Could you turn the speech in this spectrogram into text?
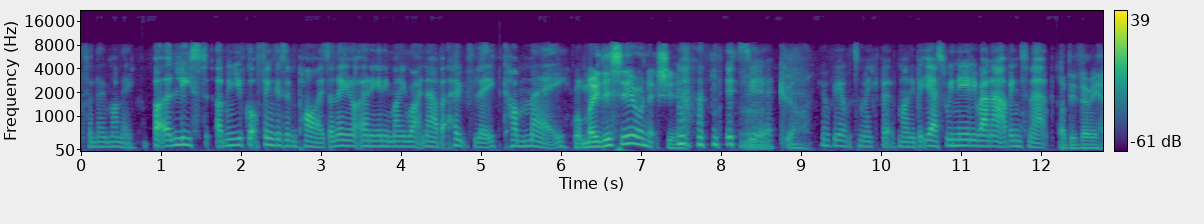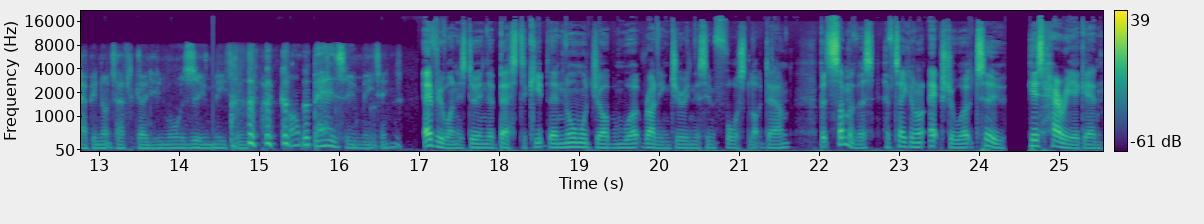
for no money. But at least, I mean, you've got fingers in pies. I know you're not earning any money right now, but hopefully, come May What, May this year or next year? this Oh, year, God. you'll be able to make a bit of money. But yes, we nearly ran out of internet. I'd be very happy not to have to go to any more Zoom meetings. I can't bear Zoom meetings. Everyone is doing their best to keep their normal job and work running during this enforced lockdown, but some of us have taken on extra work too. Here's Harry again.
